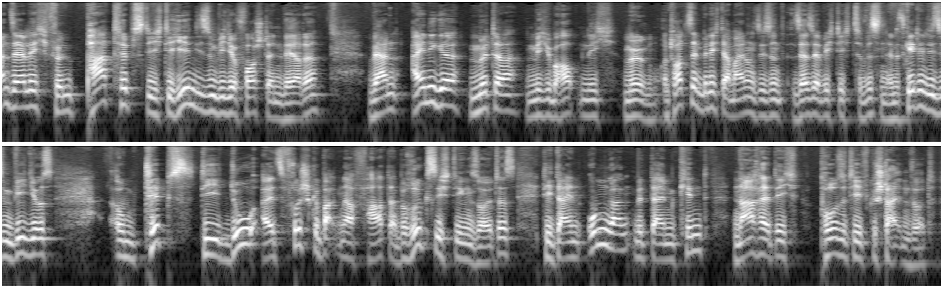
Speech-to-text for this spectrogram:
Ganz ehrlich, für ein paar Tipps, die ich dir hier in diesem Video vorstellen werde, werden einige Mütter mich überhaupt nicht mögen. Und trotzdem bin ich der Meinung, sie sind sehr, sehr wichtig zu wissen. Denn es geht in diesen Videos um Tipps, die du als frisch gebackener Vater berücksichtigen solltest, die deinen Umgang mit deinem Kind nachhaltig positiv gestalten wird.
